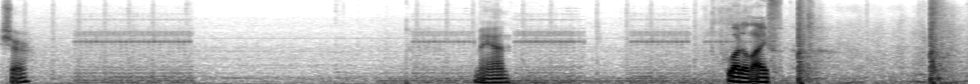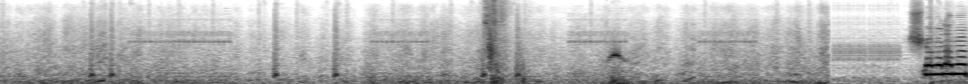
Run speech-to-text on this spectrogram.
Sure. Man. What a life. Shabba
